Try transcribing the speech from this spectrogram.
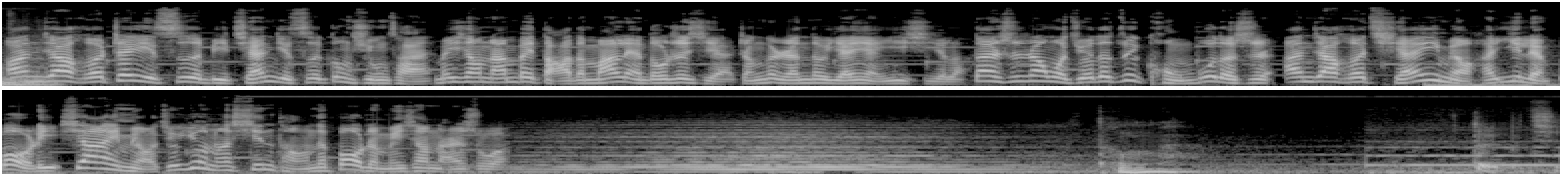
安家和这一次比前几次更凶残，梅湘南被打得满脸都是血，整个人都奄奄一息了。但是让我觉得最恐怖的是，安家和前一秒还一脸暴力，下一秒就又能心疼的抱着梅湘南说。对不起。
